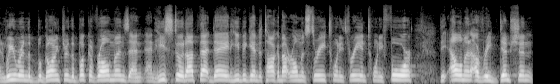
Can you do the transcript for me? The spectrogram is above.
and we were in the, going through the book of Romans and, and he stood up that day and he began to talk about Romans 3, 23 and 24, the element of redemption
